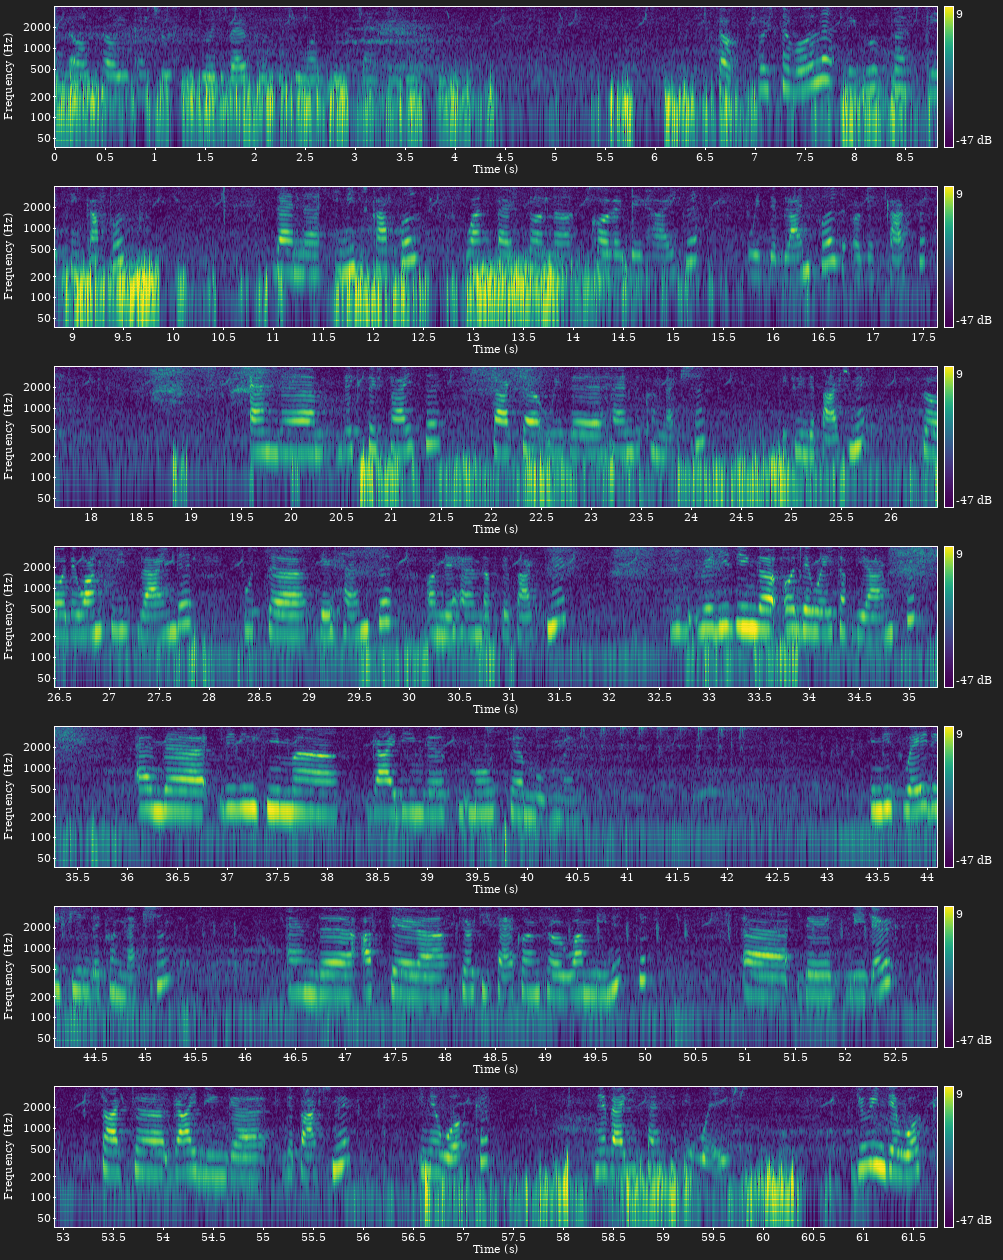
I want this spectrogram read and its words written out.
And also you can choose to do it barefoot if you want to strengthen the experience. So, first of all, the group splits in couples. Then, in each couple, one person covers their eyes with the blindfold or the scarf. And um, the exercise starts uh, with the hand connection between the partners. So, the one who is blind put uh, their hands on the hand of the partner, releasing uh, all the weight of the arms and uh, leaving him uh, guiding uh, smooth movements. In this way they feel the connection and uh, after uh, 30 seconds or one minute uh, the leader start uh, guiding uh, the partner in a walk in a very sensitive way. During the walk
